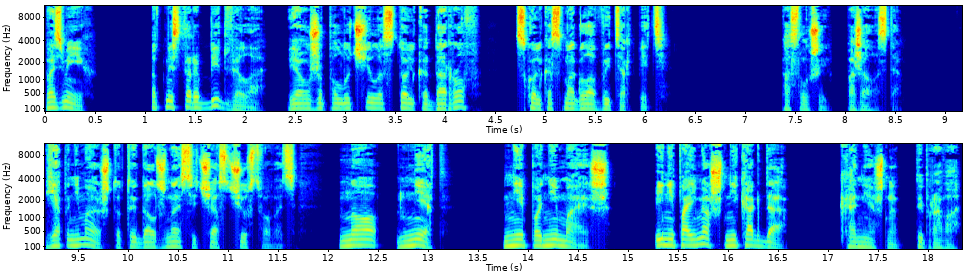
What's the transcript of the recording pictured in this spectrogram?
«Возьми их. От мистера Бидвелла я уже получила столько даров, сколько смогла вытерпеть. Послушай, пожалуйста. Я понимаю, что ты должна сейчас чувствовать, но нет, не понимаешь и не поймешь никогда. Конечно, ты права.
